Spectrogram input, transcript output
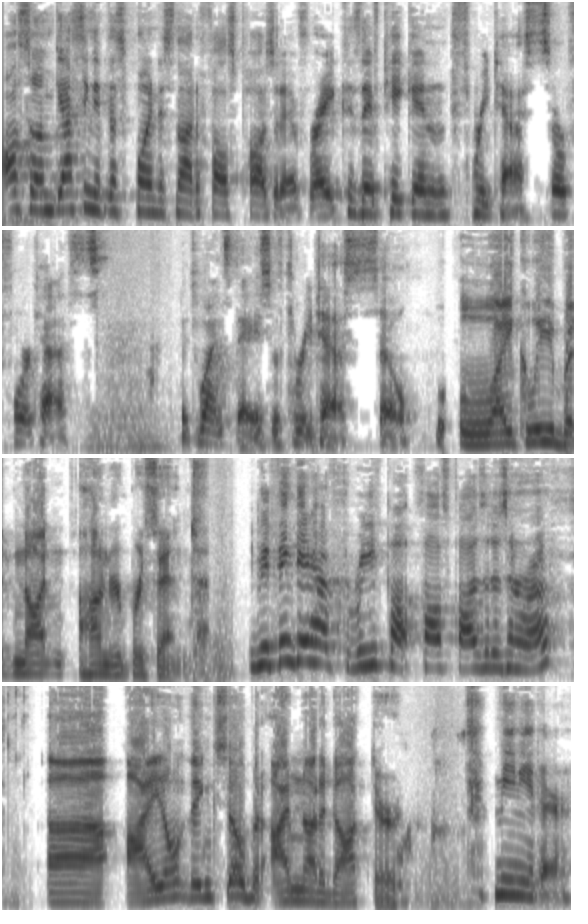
Also, I'm guessing at this point it's not a false positive, right? Because they've taken three tests or four tests it's Wednesday, so three tests. So likely, but not hundred percent. Do you think they'd have three po- false positives in a row? Uh, I don't think so, but I'm not a doctor. Me neither.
